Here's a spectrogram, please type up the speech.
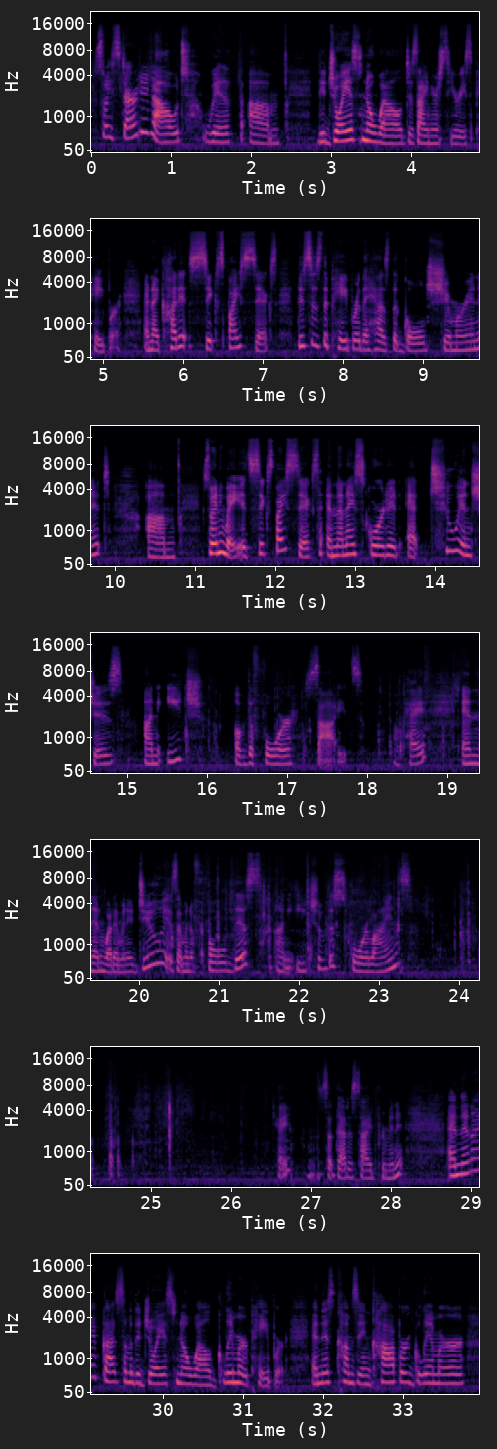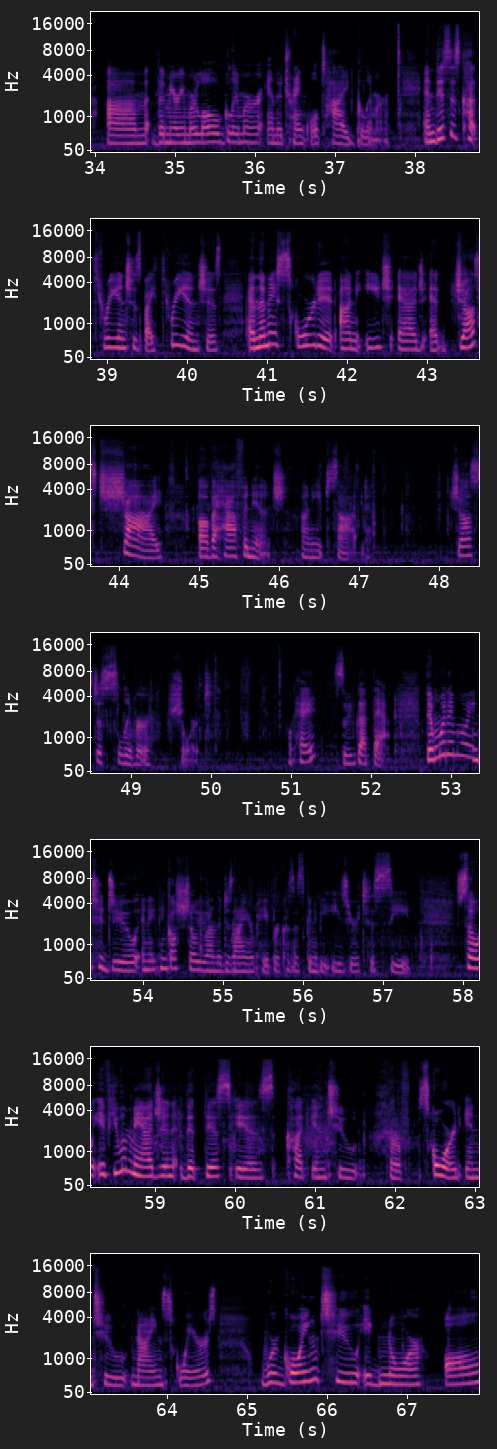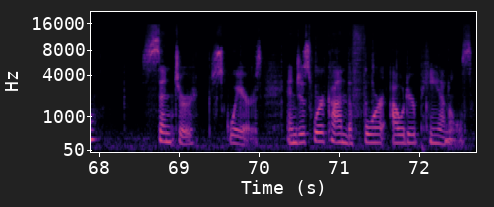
So I started out with um, the Joyous Noel Designer Series paper, and I cut it six by six. This is the paper that has the gold shimmer in it. Um, so anyway, it's six by six, and then I scored it at two inches on each of the four sides, okay? And then what I'm gonna do is I'm gonna fold this on each of the score lines. Okay, set that aside for a minute. And then I've got some of the Joyous Noel glimmer paper. And this comes in copper glimmer, um, the Merry Merlot glimmer, and the Tranquil Tide glimmer. And this is cut three inches by three inches. And then I scored it on each edge at just shy of a half an inch on each side. Just a sliver short. Okay? So we've got that. Then what I'm going to do, and I think I'll show you on the designer paper because it's going to be easier to see. So if you imagine that this is cut into, or scored into nine squares, we're going to ignore all center squares and just work on the four outer panels.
